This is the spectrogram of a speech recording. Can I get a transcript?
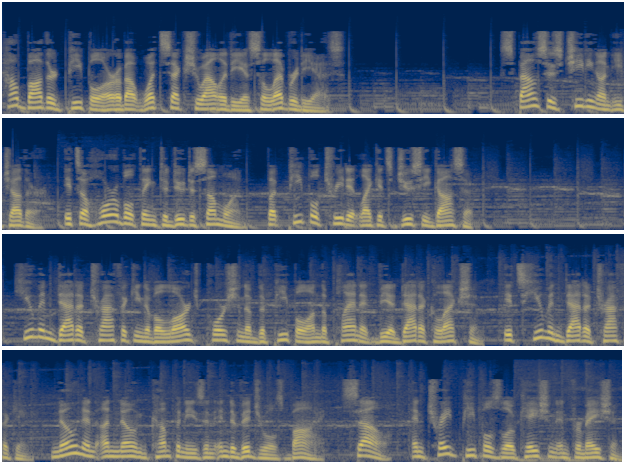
How bothered people are about what sexuality a celebrity is. Spouses cheating on each other. It's a horrible thing to do to someone, but people treat it like it's juicy gossip. Human data trafficking of a large portion of the people on the planet via data collection. It's human data trafficking. Known and unknown companies and individuals buy, sell, and trade people's location information,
